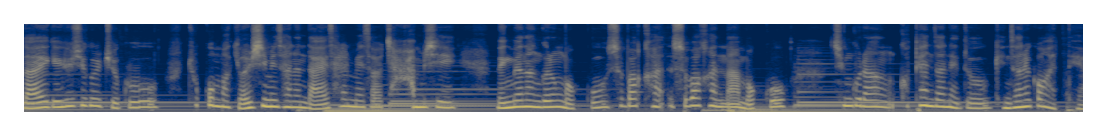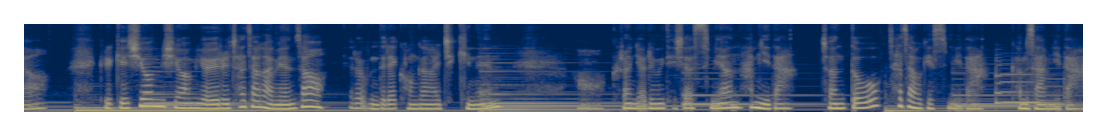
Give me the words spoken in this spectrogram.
나에게 휴식을 주고 조금 막 열심히 사는 나의 삶에서 잠시 냉면 한 그릇 먹고 수박 한 수박 하나 먹고 친구랑 커피 한 잔 해도 괜찮을 것 같아요. 그렇게 쉬엄쉬엄 여유를 찾아가면서 여러분들의 건강을 지키는 어 그런 여름이 되셨으면 합니다. 전 또 찾아오겠습니다. 감사합니다.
